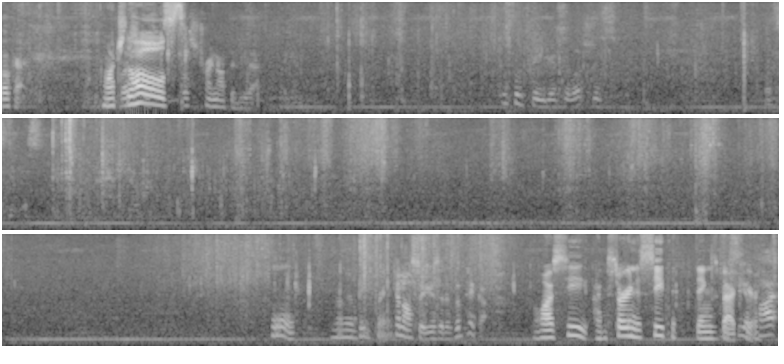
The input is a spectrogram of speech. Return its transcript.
Okay. Watch Let's the just- holes. let's try not to do that again. This looks dangerous, so let's just let's do this. Oh, another big branch. You can also use it as a pickup. Oh, I see. I'm starting to see th- things back see a here. pot?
